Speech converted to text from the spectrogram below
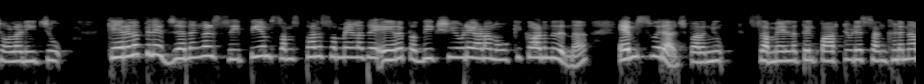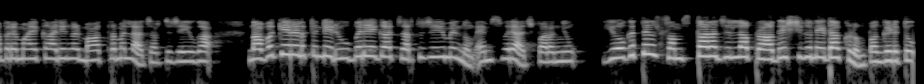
ഷോളണിയിച്ചു. കേരളത്തിലെ ജനങ്ങൾ സി പി എം സംസ്ഥാന സമ്മേളനത്തെ ഏറെ പ്രതീക്ഷയോടെയാണ് നോക്കിക്കാണുന്നതെന്ന് എം സ്വരാജ് പറഞ്ഞു. സമ്മേളനത്തിൽ പാർട്ടിയുടെ സംഘടനാപരമായ കാര്യങ്ങൾ മാത്രമല്ല ചർച്ച ചെയ്യുക നവകേരളത്തിന്റെ രൂപരേഖ ചർച്ച ചെയ്യുമെന്നും എം സ്വരാജ് പറഞ്ഞു. യോഗത്തിൽ സംസ്ഥാന ജില്ലാ പ്രാദേശിക നേതാക്കളും പങ്കെടുത്തു.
